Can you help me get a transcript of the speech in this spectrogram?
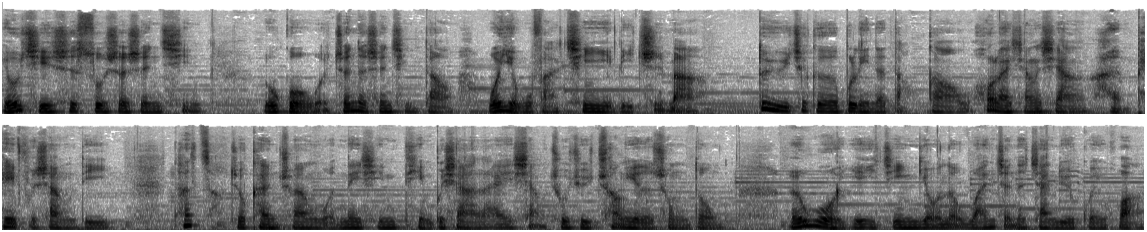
尤其是宿舍申请。如果我真的申请到，我也无法轻易离职吧。对于这个不灵的祷告，我后来想想很佩服上帝，他早就看穿我内心停不下来想出去创业的冲动，而我也已经有了完整的战略规划，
